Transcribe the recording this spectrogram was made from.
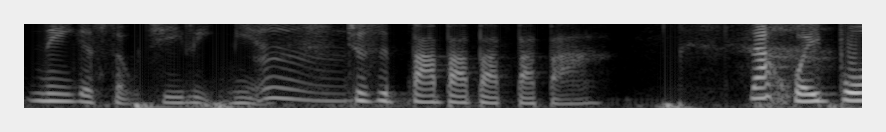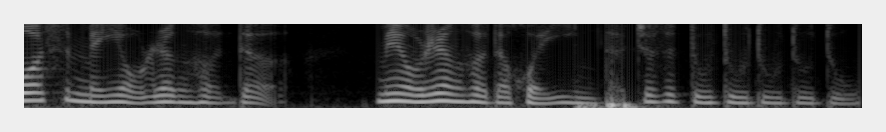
那个手机里面，嗯，就是八八八八八，那回拨是没有任何的。没有任何的回应的，就是嘟嘟嘟嘟嘟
